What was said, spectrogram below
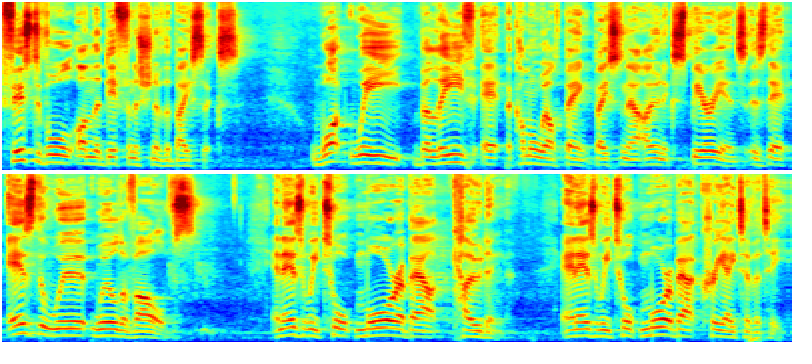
First of all, on the definition of the basics. What we believe at the Commonwealth Bank, based on our own experience, is that as the world evolves, and as we talk more about coding, and as we talk more about creativity,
